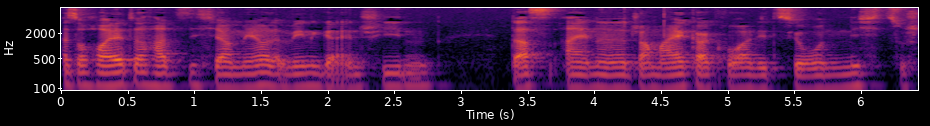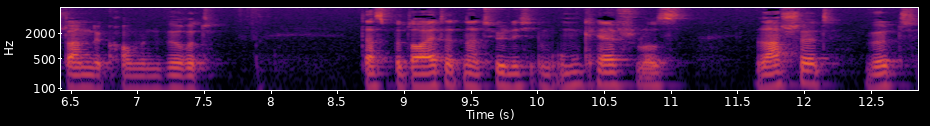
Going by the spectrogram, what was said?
Also heute hat sich ja mehr oder weniger entschieden, dass eine Jamaika-Koalition nicht zustande kommen wird. Das bedeutet natürlich im Umkehrschluss, Laschet wird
